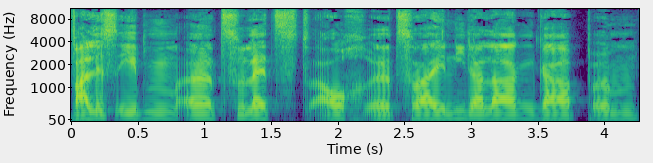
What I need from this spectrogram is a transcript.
weil es eben äh, zuletzt auch äh, zwei Niederlagen gab ähm,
